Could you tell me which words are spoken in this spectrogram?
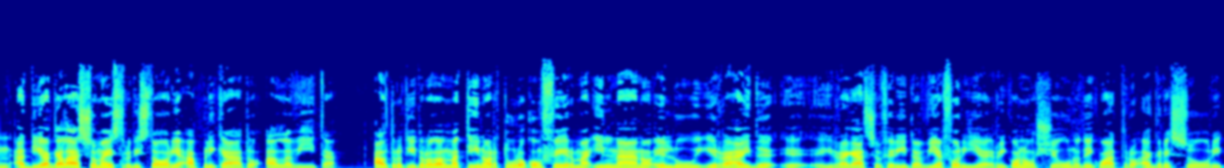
Mm, addio a Galasso, maestro di storia applicato alla vita. Altro titolo dal mattino, Arturo conferma il nano e lui, il raid, eh, il ragazzo ferito a via Foria, riconosce uno dei quattro aggressori.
